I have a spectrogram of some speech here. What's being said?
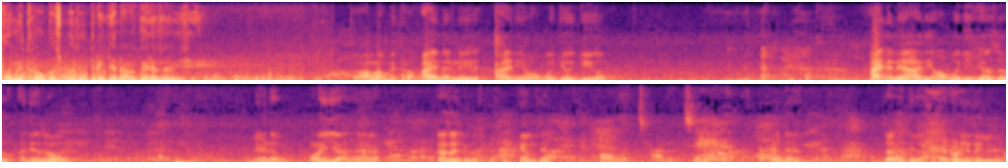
તો મિત્રો બસમાંથી ઉતરી ગયા ને હવે ઘરે જ આવી છે. તો હાલો મિત્રો ફાઇનલી હારિયામાં પહોંચ્યો ગયો. ફાઇનલી હારિયામાં પહોંચી ગયો છું અને જો મેડમ મળી ગયા છે. દાદા દિવસ પછી કેમ છે? છે. હે ને? દાદા દિવસ પછી અઠવાડિયું થઈ ગયું?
